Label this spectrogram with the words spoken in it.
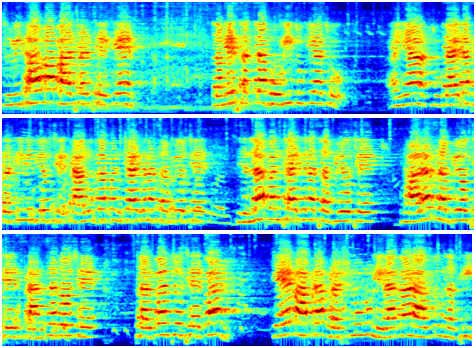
સુવિધાઓમાં પાછળ છે, કેમ? તમે સત્તા ભોગી ચૂક્યા છો. અહીંયા ચૂંટાયેલા પ્રતિનિધિઓ છે, તાલુકા પંચાયતના સભ્યો છે, જિલ્લા પંચાયતના સભ્યો છે ધારાસભ્યો છે, સાંસદો છે, સરપંચો છે, પણ કેમ આપણા પ્રશ્નોનું નિરાકરણ આવતું નથી?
